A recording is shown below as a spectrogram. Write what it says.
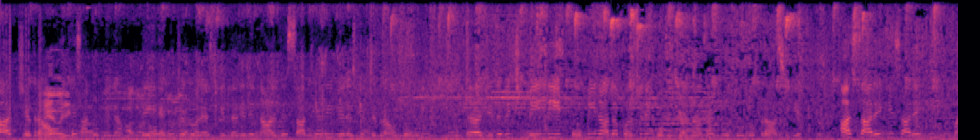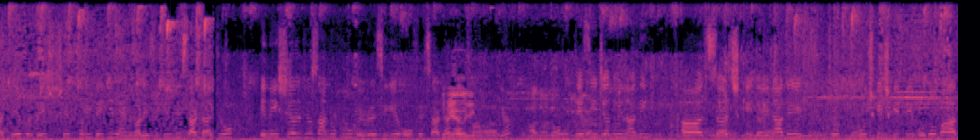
ਅੱਜ ਜਗਰਾਉਂ ਵਿਖੇ ਸਾਨੂੰ ਮਿਲਿਆ ਤੇ ਇਹਨੂੰ ਜਦੋਂ ਅਰੈਸਟ ਕੀਤਾ ਗਿਆ ਤੇ ਨਾਲ ਦੇ ਸਾਥੀਆਂ ਦੀ ਵੀ ਅਰੈਸਟ ਜਗਰਾਉਂ ਤੋਂ ਹੋਈ। ਜਿਹਦੇ ਵਿੱਚ ਮੇਨਲੀ ਇੱਕ ਓਮੀ ਨਾਂ ਦਾ ਪਰਸਨ ਇੱਕ ਗੋਬਿੰਦਾ ਨਾਂ ਦਾ ਜੋ ਦੋਨੋਂ ਭਰਾ ਸੀਗੇ। ਆ ਸਾਰੇ ਕੇ ਸਾਰੇ ਹੀ ਮੱਧ ਪ੍ਰਦੇਸ਼ ਸ਼ਿਵਪੁਰੀ ਦੇ ਹੀ ਰਹਿਣ ਵਾਲੇ ਸੀਗੇ ਤੇ ਸਾਡਾ ਜੋ ਇਨੀਸ਼ੀਅਲ ਜੋ ਸਾਨੂੰ ਕਲੂ ਮਿਲ ਰਹੇ ਸੀਗੇ ਉਹ ਫਿਰ ਸਾਡਾ ਕਨਫਰਮ ਹੋ ਗਿਆ। ਤੇ ਅਸੀਂ ਜਦੋਂ ਇਹਨਾਂ ਦੀ ਸਰਚ ਕੀ ਇਹਨਾਂ ਦੇ ਜੋ ਪੁੱਛਗਿੱਛ ਕੀਤੀ ਉਦੋਂ ਬਾਅਦ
